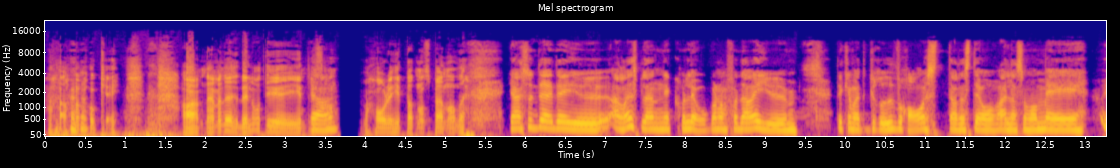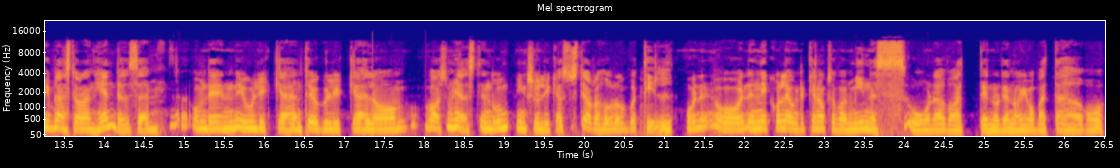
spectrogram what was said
Okej. Okay. Ja, nej men det, det låter ju intressant. Har du hittat något spännande? Ja, alltså det, det är ju allra bland nekrologerna för där är ju, det kan vara ett gruvras där det står alla som var med. Ibland står det en händelse, om det är en olycka, en tågolycka eller vad som helst, en drunkningsolycka, så står det hur det har gått till. Och, och en nekrolog, det kan också vara minnesord över att den och den har jobbat där och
